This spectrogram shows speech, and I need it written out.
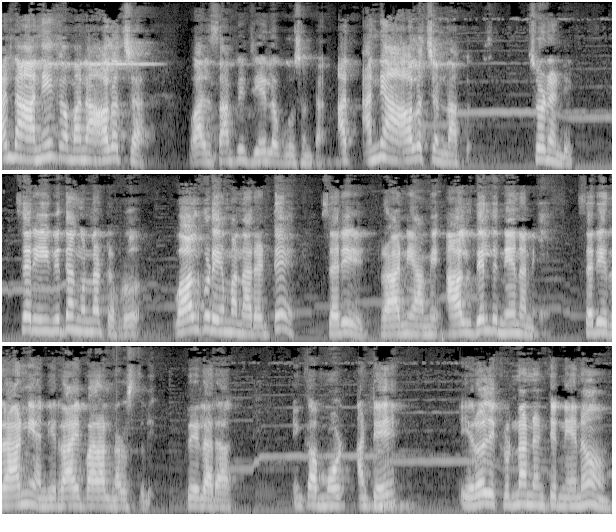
అని నా అనేక మన ఆలోచన వాళ్ళని చంపి జైల్లో కూర్చుంటా అన్ని ఆలోచన నాకు. చూడండి. సరే ఈ విధంగా ఉన్నప్పుడు వాళ్ళు కూడా ఏమన్నారంటే సరే రాణి ఆమె వాళ్ళకి తెలియదు నేనని. సరే రాణి అని రాయబారాలు నడుస్తుంది. రేలరా ఇంకా మూడు అంటే ఈరోజు ఇక్కడ ఉన్నానంటే నేను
